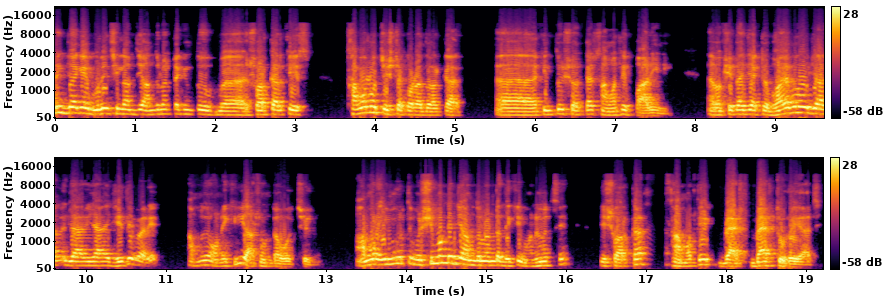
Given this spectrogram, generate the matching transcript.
অনেক জায়গায় বলেছিলাম যে আন্দোলনটা কিন্তু সরকারকে থামানোর চেষ্টা করা দরকার কিন্তু সরকার থামাতে পারেনি। এবং সেটা যে একটা ভয়াবহ যেতে পারে, আমাদের অনেকেরই আশঙ্কা হচ্ছিল। আমার এই মুহূর্তে পশ্চিমবঙ্গের যে আন্দোলনটা দেখে মনে হচ্ছে যে সরকার থামাতে ব্যর্থ হয়ে আছে।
